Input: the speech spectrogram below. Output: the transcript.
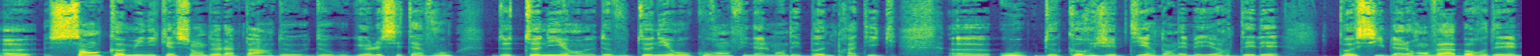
euh, sans communication de la part de, Google. C'est à vous de tenir, de vous tenir au courant finalement des bonnes pratiques ou de corriger le tir dans les meilleurs délais possibles. Alors on va aborder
